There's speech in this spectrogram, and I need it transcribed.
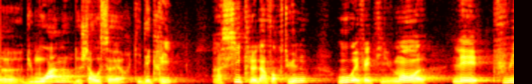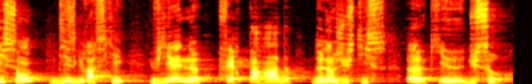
euh, du moine de Chaucer qui décrit un cycle d'infortune où effectivement euh, les puissants disgraciés viennent faire parade de l'injustice du sort.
